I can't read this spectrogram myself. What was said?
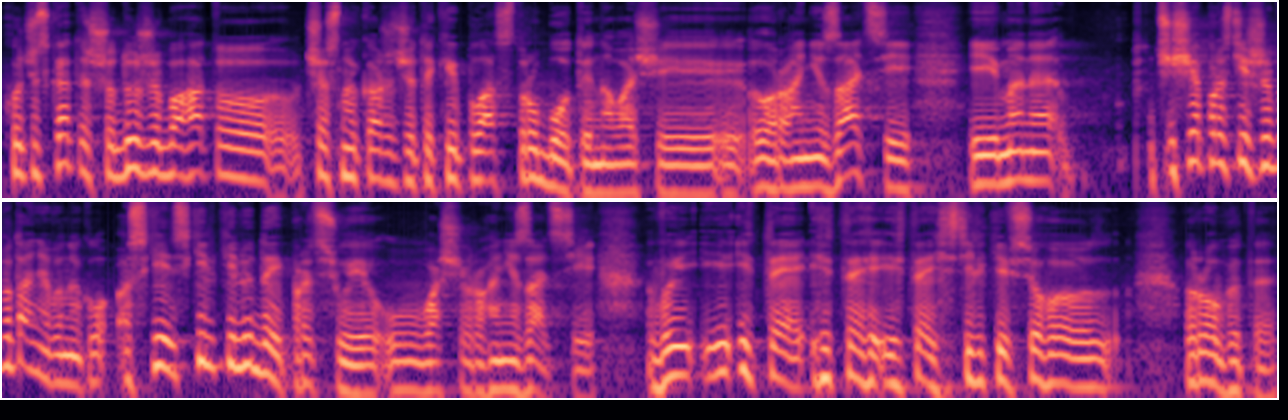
хочу сказати, що дуже багато, чесно кажучи, такий пласт роботи на вашій організації. І в мене ще простіше питання виникло: а скільки, скільки людей працює у вашій організації? Ви і, і те, і те, і те, і стільки всього робите.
